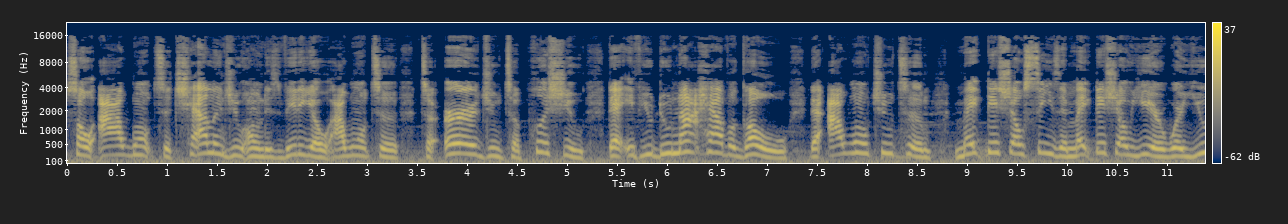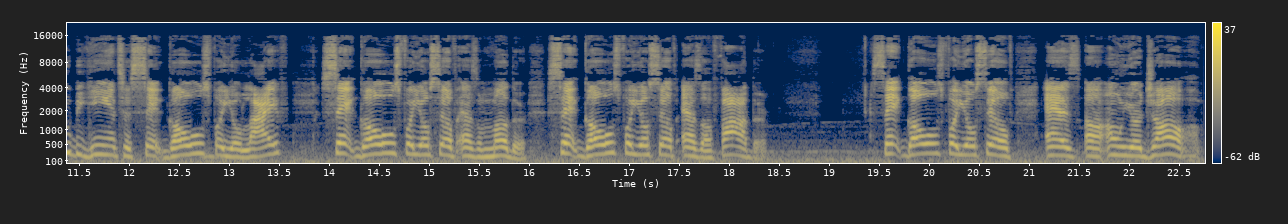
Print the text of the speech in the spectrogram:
So I want to challenge you on this video. I want to, to urge you, to push you that if you do not have a goal, that I want you to make this your season, make this your year where you begin to set goals for your life, set goals for yourself as a mother, set goals for yourself as a father Set goals for yourself as uh, on your job.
